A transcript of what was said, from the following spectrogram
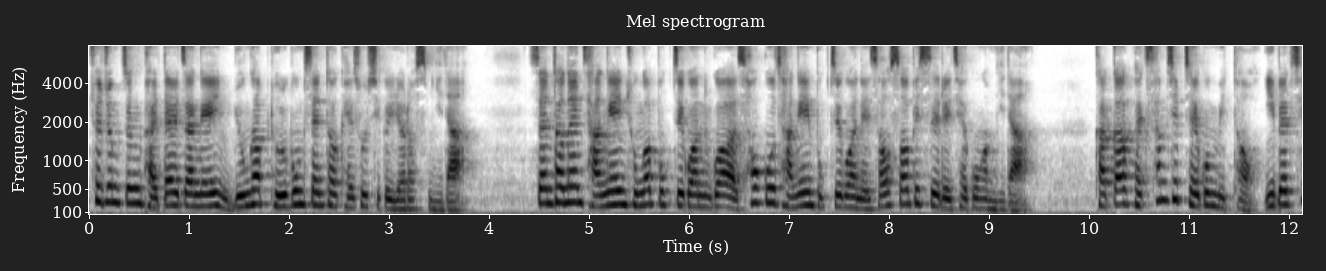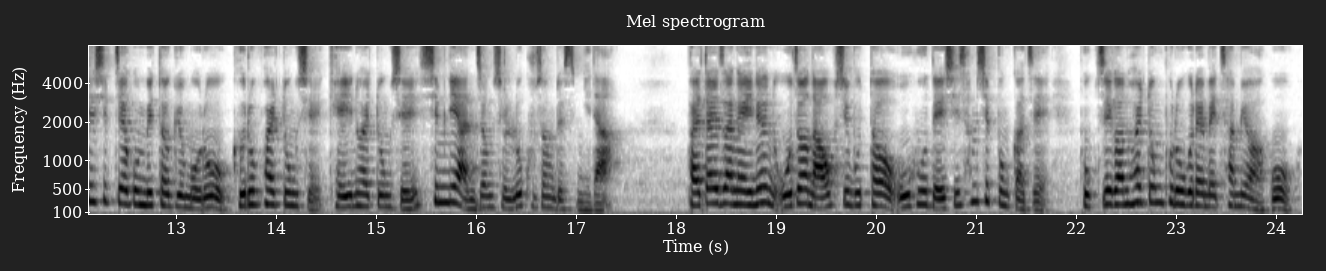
최중증 발달 장애인 융합 돌봄센터 개소식을 열었습니다. 센터는 장애인 종합복지관과 서구 장애인 복지관에서 서비스를 제공합니다. 각각 130제곱미터, 270제곱미터 규모로 그룹 활동실, 개인 활동실, 심리 안정실로 구성됐습니다. 발달장애인은 오전 9시부터 오후 4시 30분까지 복지관 활동 프로그램에 참여하고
